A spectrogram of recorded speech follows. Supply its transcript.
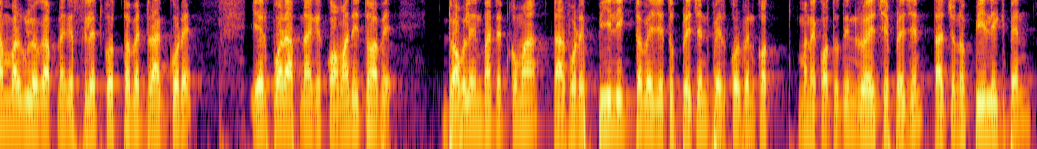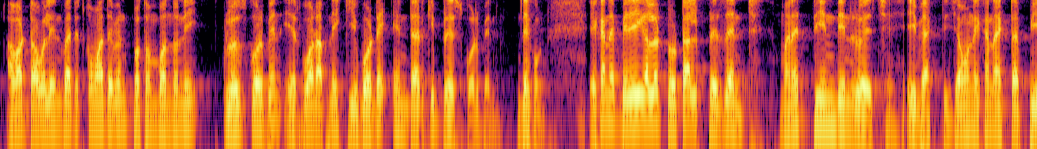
নাম্বারগুলোকে আপনাকে সিলেক্ট করতে হবে ড্রাগ করে। এরপরে আপনাকে কমা দিতে হবে ডবল ইনভার্টেড কমা তারপরে পি লিখতে হবে, যেহেতু প্রেজেন্ট বের করবেন কত মানে কতদিন রয়েছে প্রেজেন্ট তার জন্য পি লিখবেন, আবার ডবল ইনভার্টেড কমা দেবেন, প্রথম বন্ধনী ক্লোজ করবেন, এরপর আপনি কিবোর্ডে এন্টার কি প্রেস করবেন। দেখুন, এখানে বেরিয়ে গেল টোটাল প্রেজেন্ট মানে তিন দিন রয়েছে এই ব্যক্তি। যেমন এখানে একটা পি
